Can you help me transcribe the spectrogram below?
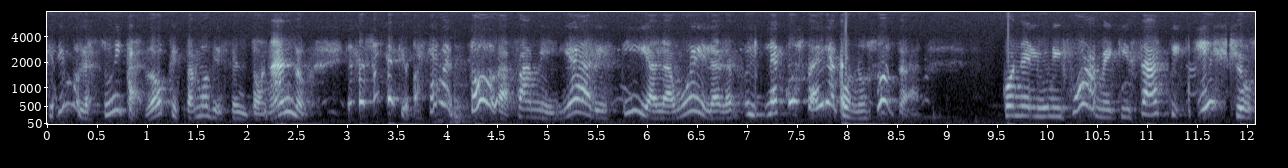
seríamos las únicas dos que estamos desentonando. Y resulta que pasaban todas, familiares, tía, la abuela, la, la cosa era con nosotras con el uniforme quizás que ellos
